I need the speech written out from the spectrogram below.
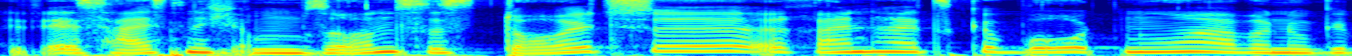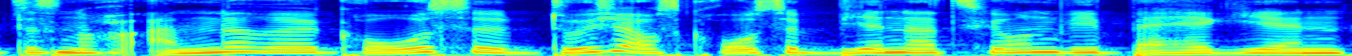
es heißt nicht umsonst das deutsche Reinheitsgebot nur, aber nun gibt es noch andere große, durchaus große Biernationen wie Belgien,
